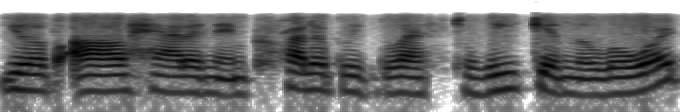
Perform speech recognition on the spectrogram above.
you have all had an incredibly blessed week in the Lord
